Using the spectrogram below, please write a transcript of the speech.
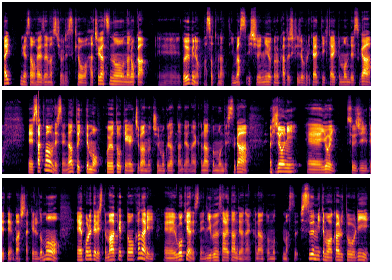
はい。皆さんおはようございます。今日です。今日は8月の7日、えー、土曜日の朝となっています。一週ニューヨークの株式市場を振り返っていきたいと思うんですが、えー、昨晩はですね、なんといっても雇用統計が一番の注目だったんではないかなと思うんですが、非常に、えー、良い数字出てましたけれども、えー、これでですね、マーケットかなり、えー、動きがですね、二分されたんではないかなと思ってます。指数見てもわかる通り、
